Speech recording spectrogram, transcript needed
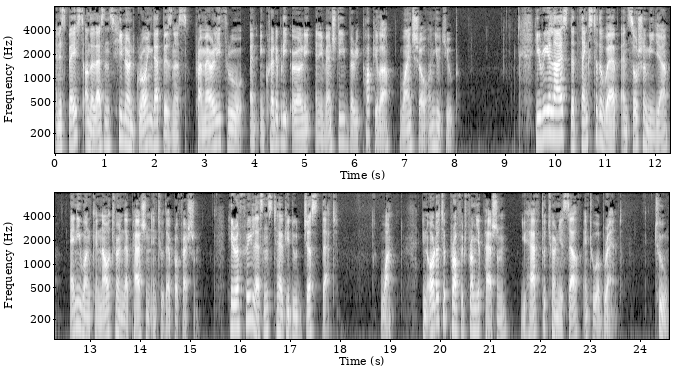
and is based on the lessons he learned growing that business, primarily through an incredibly early and eventually very popular wine show on YouTube. He realized that thanks to the web and social media, anyone can now turn their passion into their profession. Here are three lessons to help you do just that. 1. In order to profit from your passion, you have to turn yourself into a brand. 2.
